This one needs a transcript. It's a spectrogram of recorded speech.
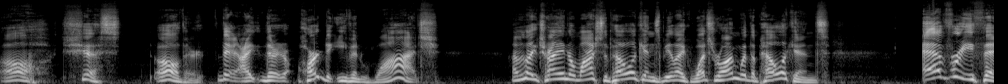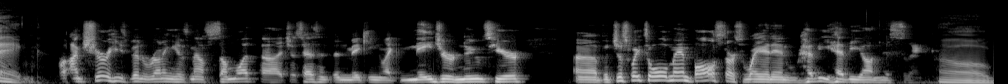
Oh, just oh, they're they I, they're hard to even watch. I'm like trying to watch the Pelicans, be like, what's wrong with the Pelicans? Everything. Well, I'm sure he's been running his mouth somewhat. Uh, it just hasn't been making like major news here. Uh, but just wait till old man Ball starts weighing in heavy, heavy on this thing. Oh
